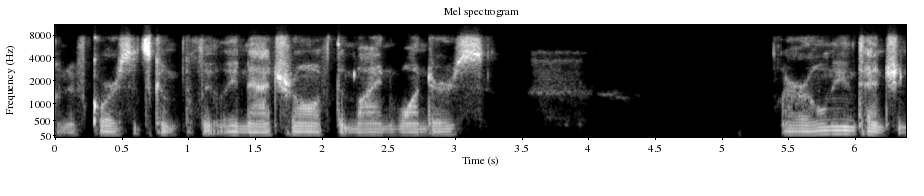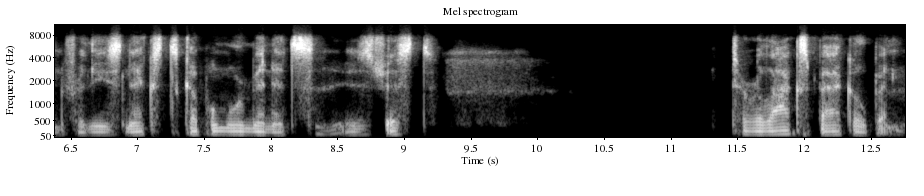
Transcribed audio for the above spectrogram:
And of course, it's completely natural if the mind wanders. Our only intention for these next couple more minutes is just to relax back open,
